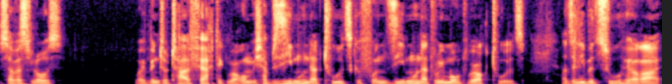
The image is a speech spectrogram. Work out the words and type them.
ist da was los? ich bin total fertig. Warum? Ich habe 700 Tools gefunden, 700 Remote Work Tools. Also liebe Zuhörer,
